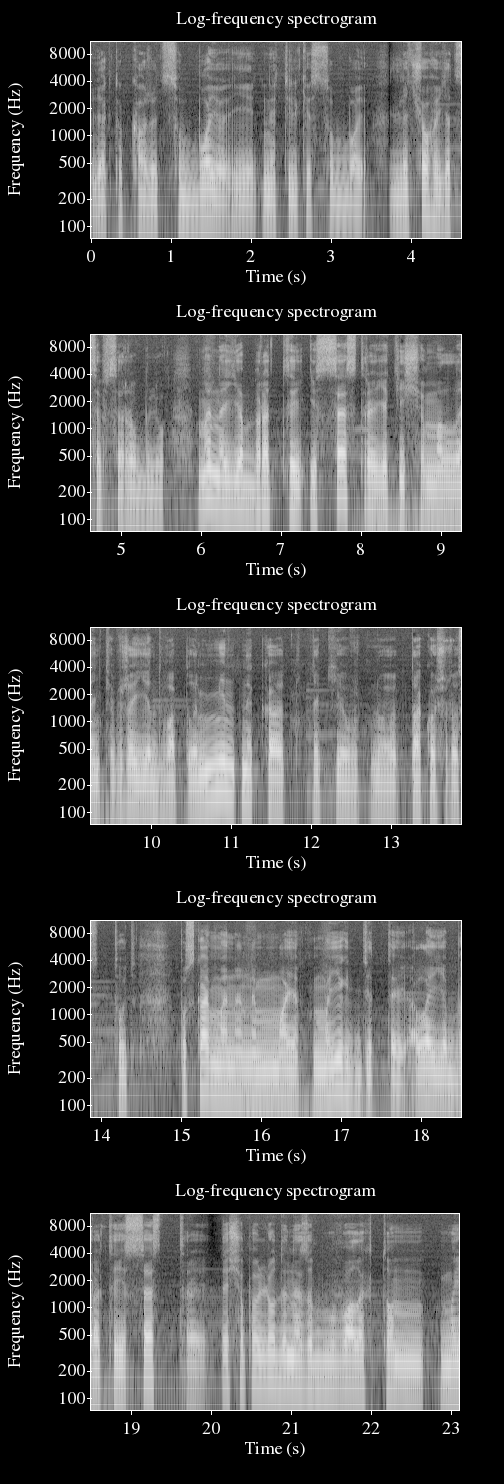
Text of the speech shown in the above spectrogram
як то кажуть, з собою і не тільки з собою. Для чого я це все роблю? У мене є брати і сестри, які ще маленькі, вже є два племінника, які ну, також ростуть. Пускай в мене немає моїх дітей, але є брати і сестри. Те, щоб люди не забували, хто ми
